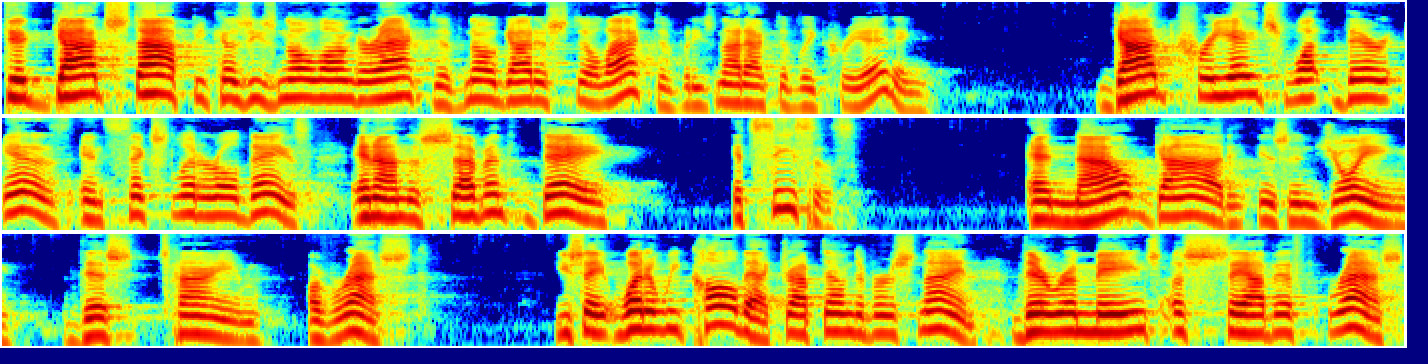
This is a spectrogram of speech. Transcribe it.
Did God stop because he's no longer active? No, God is still active, but he's not actively creating. God creates what there is in six literal days. And on the seventh day, it ceases. And now God is enjoying this time of rest. You say, what do we call that? Drop down to verse 9. There remains a Sabbath rest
